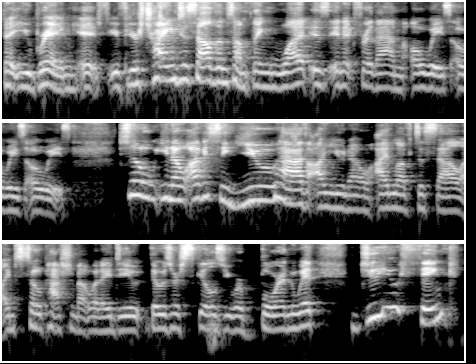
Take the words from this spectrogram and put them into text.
that you bring. If, if you're trying to sell them something, what is in it for them? Always, always, always. So, you know, obviously you have, I, you know, I love to sell. I'm so passionate about what I do. Those are skills you were born with. Do you think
